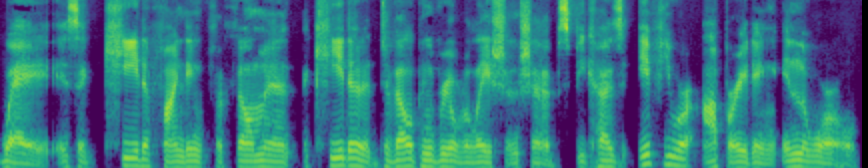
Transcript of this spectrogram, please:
way is a key to finding fulfillment, a key to developing real relationships. Because if you are operating in the world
